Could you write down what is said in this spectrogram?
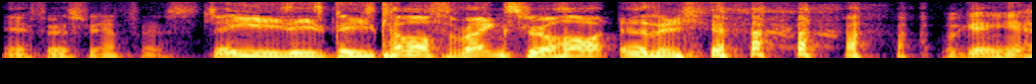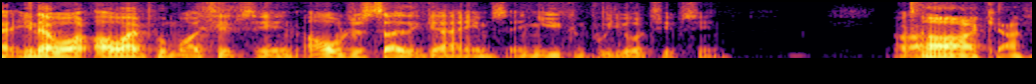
Yeah, first round first. Jeez, he's he's come off the ranks real hot, isn't he? We're getting you. You know what? I won't put my tips in. I'll just say the games, and you can put your tips in. All right. Oh, okay.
